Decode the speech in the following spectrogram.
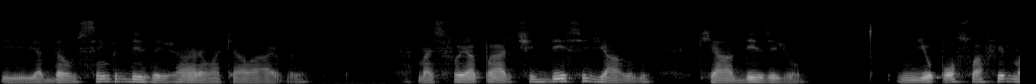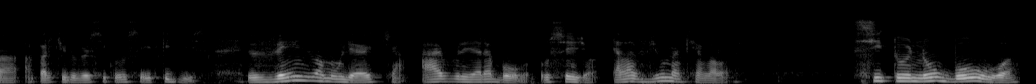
e Adão sempre desejaram aquela árvore, mas foi a partir desse diálogo que ela desejou. E eu posso afirmar a partir do versículo 6 que diz: Vendo a mulher que a árvore era boa, ou seja, ela viu naquela hora, se tornou boa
